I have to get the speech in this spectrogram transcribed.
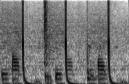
Musik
